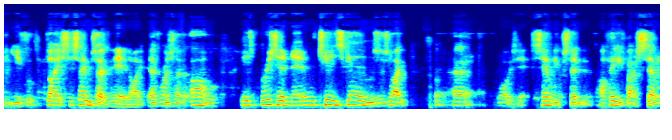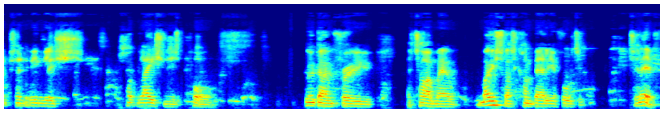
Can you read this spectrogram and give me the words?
You've like it's the same as over here. Like everyone's like, oh, it's Britain. They're all tin skins. It's like, uh, what is it? Seventy percent. I think it's about seventy percent of English population is poor. We're going through a time where most of us can barely afford to, to live.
